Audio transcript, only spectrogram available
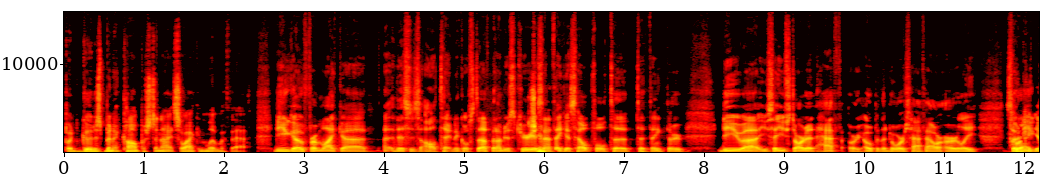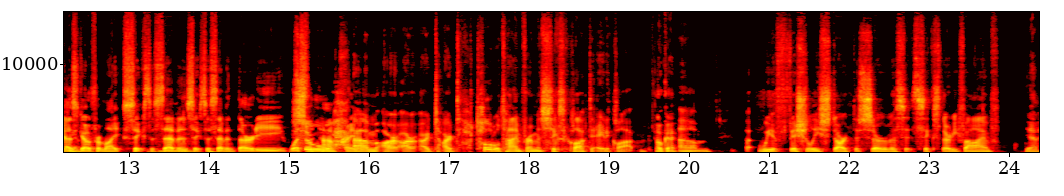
But good has been accomplished tonight, so I can live with that. Do you go from like uh, uh this is all technical stuff, but I'm just curious, sure. and I think it's helpful to to think through. Do you uh, you say you start at half or you open the doors half hour early? So Correct, do you guys yeah. go from like six to seven, six to seven thirty? What's so, the time frame? Um, our, our our our total time frame is six o'clock to eight o'clock. Okay. Um, we officially start the service at 635 yeah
